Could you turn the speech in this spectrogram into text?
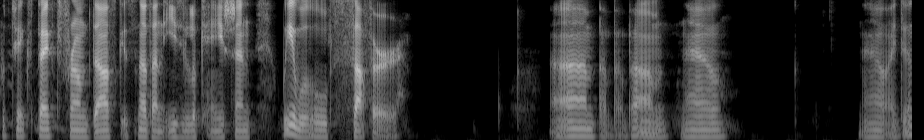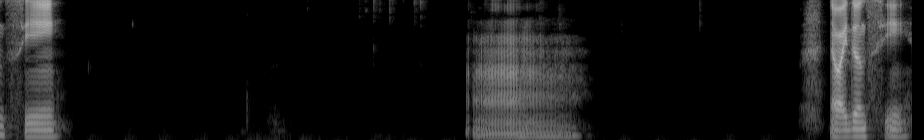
what to expect from Dusk. It's not an easy location. We will suffer. Um, pum pum pum. No. No, I don't see. Uh, no, I don't see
